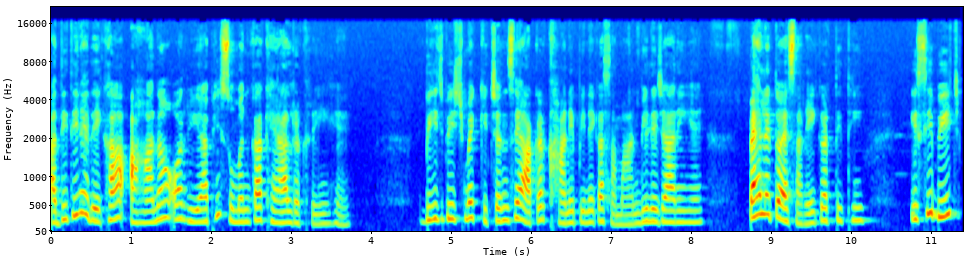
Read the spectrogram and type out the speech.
अदिति ने देखा आहाना और रिया भी सुमन का ख्याल रख रही हैं। बीच बीच में किचन से आकर खाने पीने का सामान भी ले जा रही हैं। पहले तो ऐसा नहीं करती थी। इसी बीच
